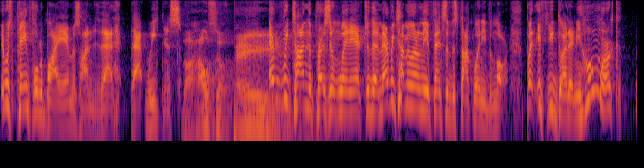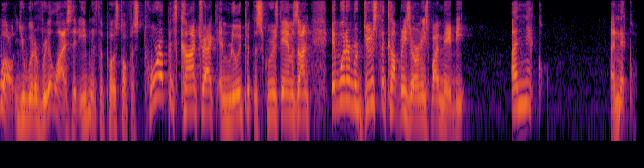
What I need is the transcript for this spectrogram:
It was painful to buy Amazon into that, that weakness. The house of pain. Every time the president went after them, every time he went on the offensive, the stock went even lower. But if you'd done any homework, well, you would have realized that even if the post office tore up its contract and really put the screws to Amazon, it would have reduced the company's earnings by maybe a nickel. A nickel.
